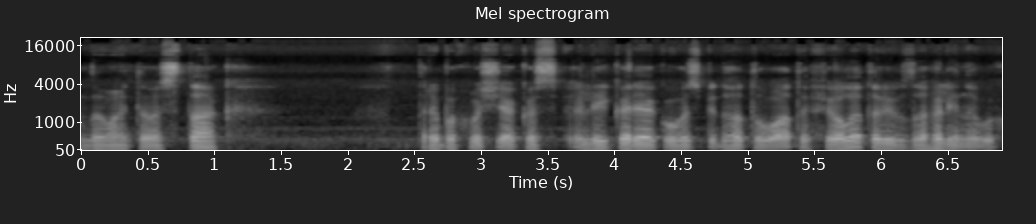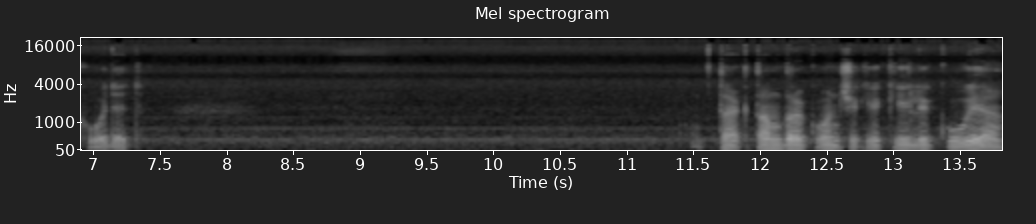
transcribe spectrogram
Давайте ось так. Треба хоч якось лікаря якогось підготувати. Фіолетові взагалі не виходять. Так, там дракончик, який лікує.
